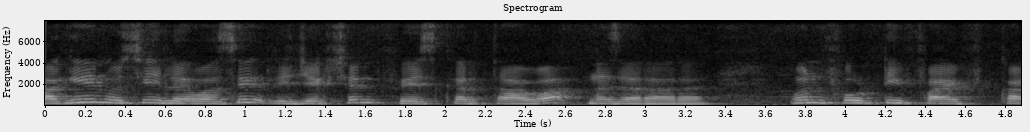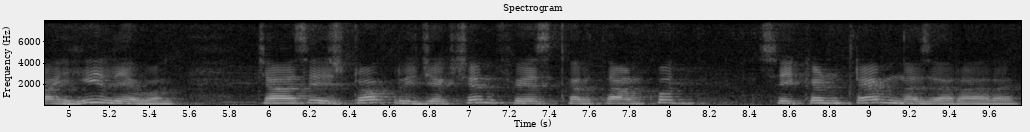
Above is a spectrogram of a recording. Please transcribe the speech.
अगेन उसी लेवल से रिजेक्शन फेस करता हुआ नज़र आ रहा है। 145 का ही लेवल जहाँ से स्टॉक रिजेक्शन फेस करता हमको सेकंड टाइम नज़र आ रहा है।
